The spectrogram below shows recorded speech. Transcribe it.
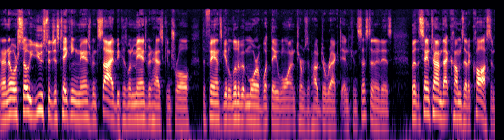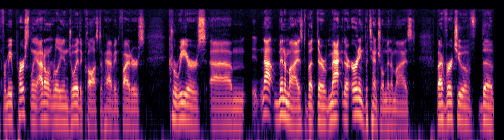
And I know we're so used to just taking management's side because when management has control, the fans get a little bit more of what they want in terms of how direct and consistent it is. But at the same time, that comes at a cost. And for me personally, I don't really enjoy the cost of having fighters' careers um, not minimized, but their ma- their earning potential minimized by virtue of the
